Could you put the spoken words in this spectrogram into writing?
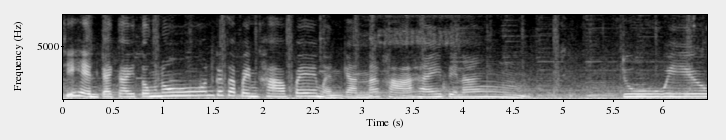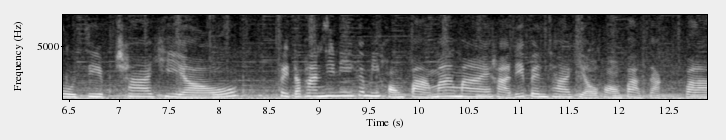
ที่เห็นไกลๆตรงโน้นก็จะเป็นคาเฟ่เหมือนกันนะคะ ให้ไปนั่งดูวิว จิบชาเขียว ผลิตภัณฑ์ที่นี่ก็มีของฝากมากมายค่ะ ที่เป็นชาเขียวของฝากจากฟา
